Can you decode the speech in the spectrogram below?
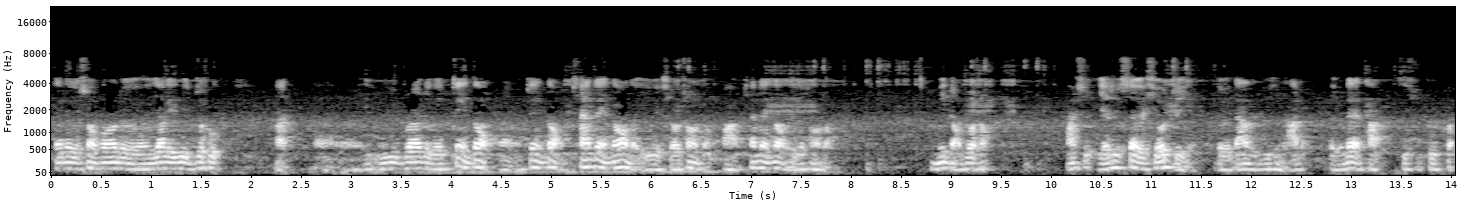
在这个上方这个压力位之后，啊呃有一波这个震荡啊震荡偏震荡的一个小上涨啊偏震荡的一个上涨，没涨多少，还是也是设个小止盈，这个单子继续拿着，等待它继续突破。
